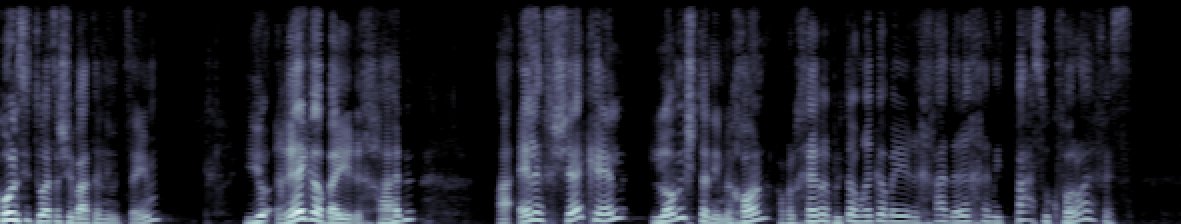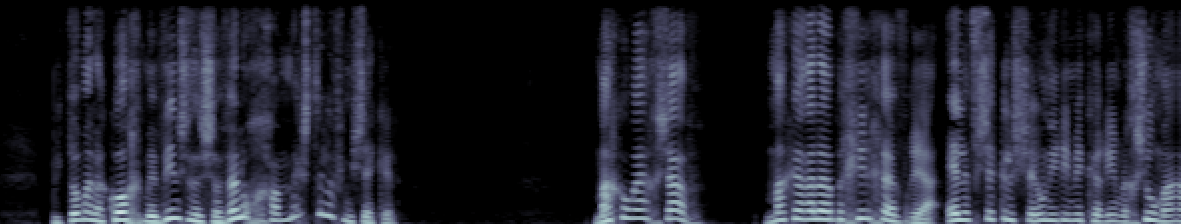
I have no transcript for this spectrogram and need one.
כל סיטואציה שבה אתם נמצאים, רגע בהיר אחד, האלף שקל לא משתנים, נכון? אבל חבר'ה, פתאום רגע בעיר אחד, הערך הנתפס הוא כבר לא אפס. פתאום הלקוח מבין שזה שווה לו 5,000 שקל. מה קורה עכשיו? מה קרה למחיר חבר'ה? האלף שקל שהיו נראים יקרים, נחשו מה?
